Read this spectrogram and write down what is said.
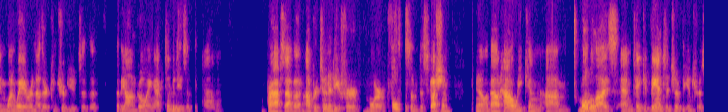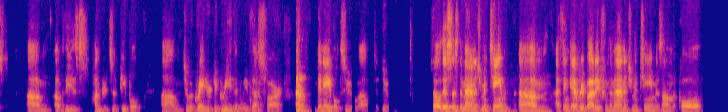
in one way or another contribute to the to the ongoing activities of the KAN. Perhaps have an opportunity for more fulsome discussion, you know, about how we can um, mobilize and take advantage of the interest um, of these hundreds of people um, to a greater degree than we've thus far been able to, uh, to do. So this is the management team. Um, I think everybody from the management team is on the call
